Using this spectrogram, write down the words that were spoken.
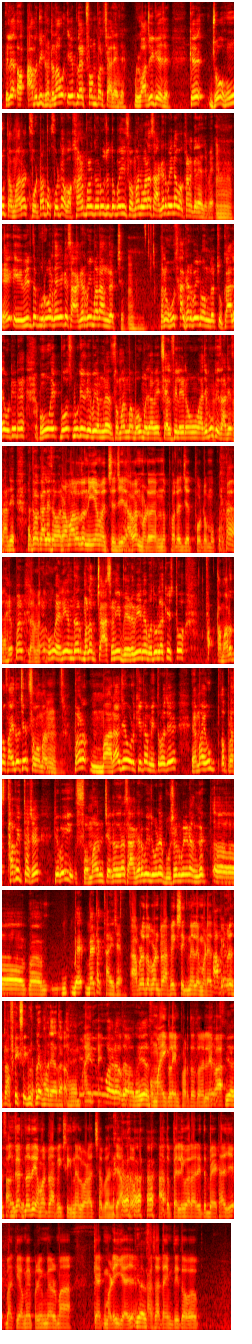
એટલે આ બધી ઘટનાઓ એ પ્લેટફોર્મ પર ચાલે છે. લોજિક એ છે. કે જો હું તમારા ખોટા તો ખોટા વખાણ પણ કરું છું તો ભાઈ સમાનવાળા સાગરભાઈના વખાણ કર્યા છે મેં. એ એવી રીતે પુરવાર થાય છે કે સાગરભાઈ મારા અંગત છે. અને હું સાગરભાઈનો અંગત છું. કાલે ઉઠીને હું એક પોસ્ટ મૂકીશ કે ભાઈ અમને સમાનમાં બહુ મજા આવે. એક સેલ્ફી લઈને હું આજે મૂકીશ આજે સાંજે. અથવા કાલે સવારે. અમારો તો નિયમ જ છે જે આવે ને મળો એમને ફરજિયાત ફોટો મૂકો હા પણ હું એની અંદર મતલબ ચાસણી ભેળવીને બધું લખીશ તો તમારો તો ફાયદો છે જ સમાન પણ મારા જે ઓળખીતા મિત્રો છે એમાં એવું પ્રસ્થાપિત થશે કે ભાઈ સમાન ચેનલના સાગરભાઈ જોડે ભૂષણભાઈને અંગત બેઠક થાય છે આપણે તો પણ ટ્રાફિક સિગ્નલે મળ્યા આપણે ટ્રાફિક સિગ્નલે મળ્યા હતા. હું માઇક. હું માઇક લઈને ફરતો હતો. એટલે અંગત નથી અમારા ટ્રાફિક સિગ્નલ વાળા જ સંબંધ છે આ તો પહેલી વાર આ રીતે બેઠા છે. બાકી અમે પ્રીમિયરમાં ક્યાંક મળી ગયા છે. ખાસા ટાઈમથી તો હવે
